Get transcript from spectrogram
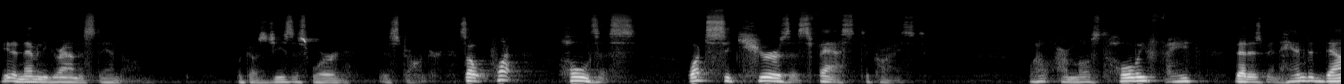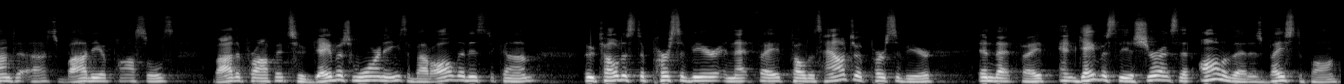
He didn't have any ground to stand on because Jesus' word is stronger. So, what holds us? What secures us fast to Christ? Well, our most holy faith that has been handed down to us by the apostles, by the prophets, who gave us warnings about all that is to come, who told us to persevere in that faith, told us how to persevere in that faith, and gave us the assurance that all of that is based upon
